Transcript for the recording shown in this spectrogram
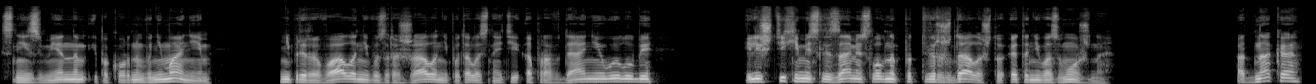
с неизменным и покорным вниманием – не прерывала, не возражала, не пыталась найти оправдание Уиллуби и лишь тихими слезами словно подтверждала, что это невозможно. Однако,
